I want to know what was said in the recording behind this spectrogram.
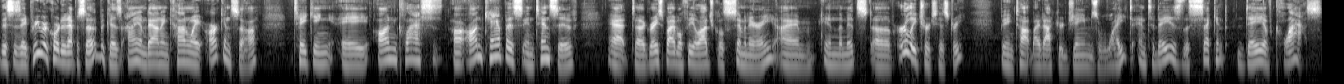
This is a pre recorded episode because I am down in Conway, Arkansas, taking a on class uh, on campus intensive at uh, Grace Bible Theological Seminary. I'm in the midst of early church history being taught by Dr. James White, and today is the second day of class.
